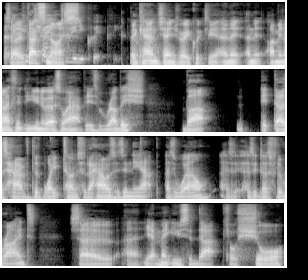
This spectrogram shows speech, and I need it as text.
But so they can that's change nice. Really quickly. They can change very quickly, and it, and it, I mean, I think the Universal app is rubbish, but it does have the wait times for the houses in the app as well as it as it does for the rides. So uh, yeah, make use of that for sure.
